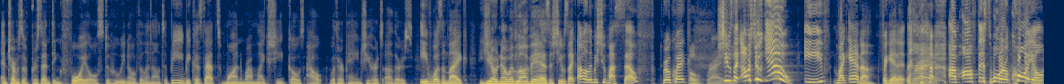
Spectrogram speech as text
in terms of presenting foils to who we know Villanelle to be, because that's one where I'm like, she goes out with her pain, she hurts others. Eve wasn't like, you don't know what love is. And she was like, oh, let me shoot myself real quick. Oh, right. She was like, I'm gonna shoot you, Eve. Like Anna, forget it. Right. I'm off this mortal coil,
